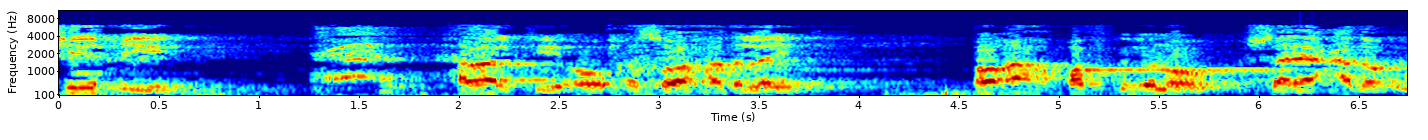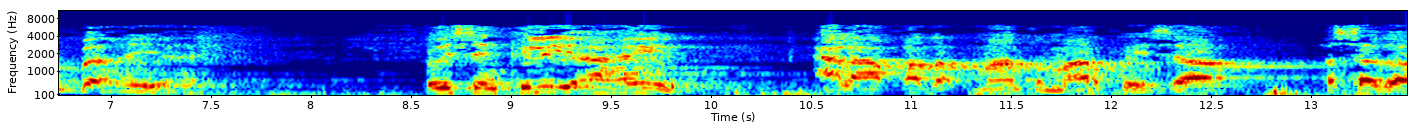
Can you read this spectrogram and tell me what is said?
shiikhii hadalkii uu ka soo hadlay oo ah qofku inuu shareecada u baahan yahay. Oysan keliya ahayn calaaqada maanta ma arkaysaa isaga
